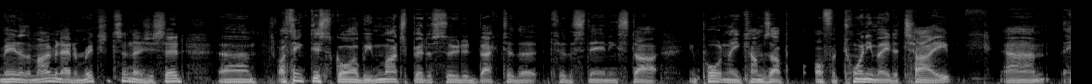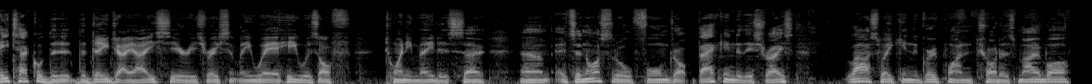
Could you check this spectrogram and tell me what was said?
man of the moment, Adam Richardson, as you said. Um, I think this guy will be much better suited back to the to the standing start. Importantly, he comes up off a 20 metre tape. Um, he tackled the, the DJA series recently where he was off 20 metres. So um, it's a nice little form drop back into this race. Last week in the Group 1 Trotters Mobile,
